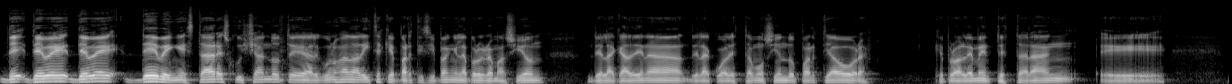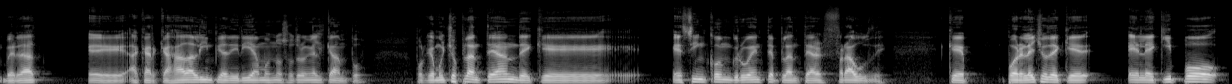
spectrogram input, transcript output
Debe, debe, deben estar escuchándote algunos analistas que participan en la programación de la cadena de la cual estamos siendo parte ahora, que probablemente estarán, eh, ¿verdad? Eh, a carcajada limpia, diríamos nosotros en el campo porque muchos plantean de que es incongruente plantear fraude, que por el hecho de que el equipo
